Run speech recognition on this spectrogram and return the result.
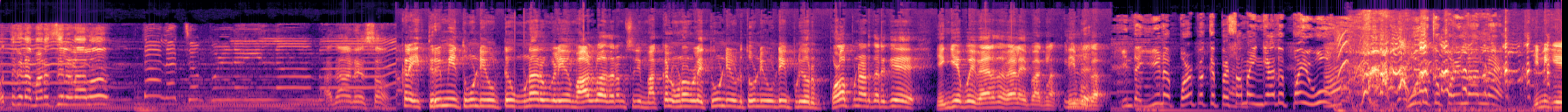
ஒத்துக்கிட மனசு இல்லைனாலும் மக்களை திரும்பி தூண்டி விட்டு உணர்வுகளையும் வாழ்வாதாரம் சொல்லி மக்கள் உணர்வுகளை தூண்டி விட்டு தூண்டி விட்டு இப்படி ஒரு பொழப்பு நடத்துறதுக்கு எங்கேயோ போய் வேற ஏதாவது வேலையை பார்க்கலாம். திமுக. இந்த ஈன பொழப்புக்கு பேசாம எங்கேயாவது போய் ஊருக்கு போயிடலாம்ல. இன்னைக்கு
